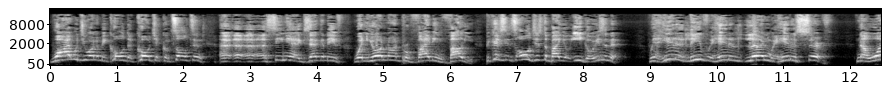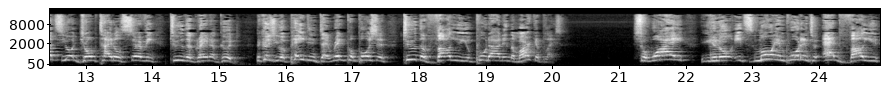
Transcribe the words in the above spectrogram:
Why would you want to be called a coach, a consultant, a, a, a, senior executive when you're not providing value? Because it's all just about your ego, isn't it? We're here to live, we're here to learn, we're here to serve. Now, what's your job title serving to the greater good? Because you are paid in direct proportion to the value you put out in the marketplace. So why, you know, it's more important to add value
